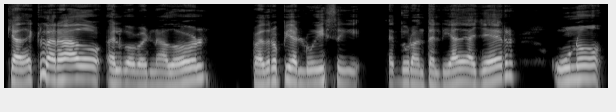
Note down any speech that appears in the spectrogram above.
que ha declarado el gobernador Pedro Pierluisi eh, durante el día de ayer, 1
